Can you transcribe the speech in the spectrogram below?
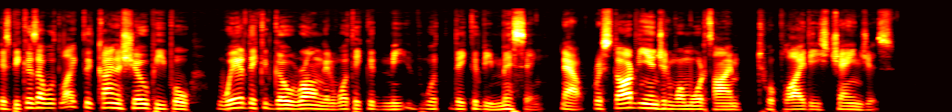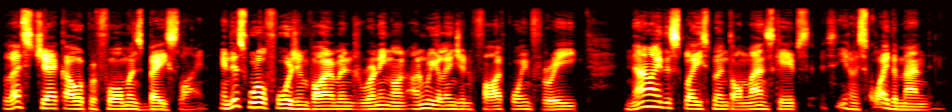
is because I would like to kind of show people where they could go wrong and what they could what they could be missing. Now, restart the engine one more time to apply these changes. Let's check our performance baseline. In this WorldForge environment running on Unreal Engine 5.3, Nanite displacement on landscapes, you know, is quite demanding.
